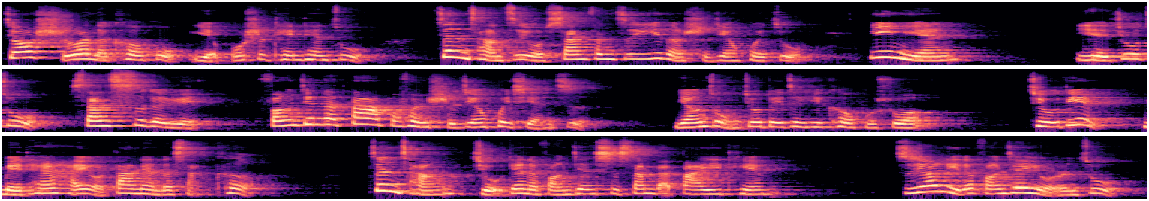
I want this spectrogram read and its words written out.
交十万的客户也不是天天住，正常只有三分之一的时间会住，一年也就住三四个月，房间的大部分时间会闲置。杨总就对这些客户说：“酒店每天还有大量的散客，正常酒店的房间是三百八一天，只要你的房间有人住，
